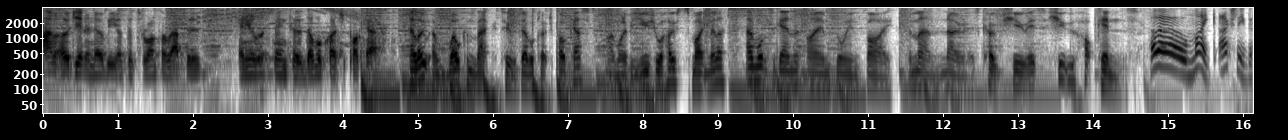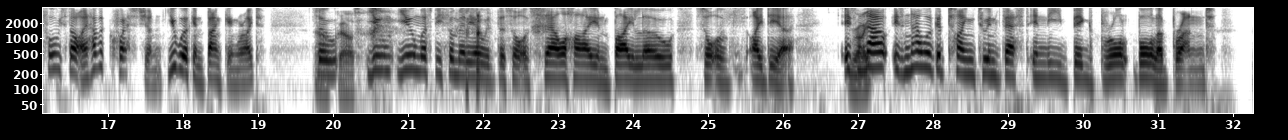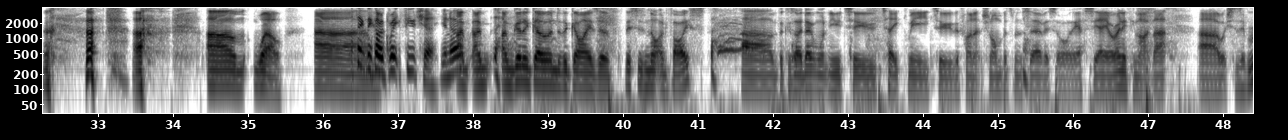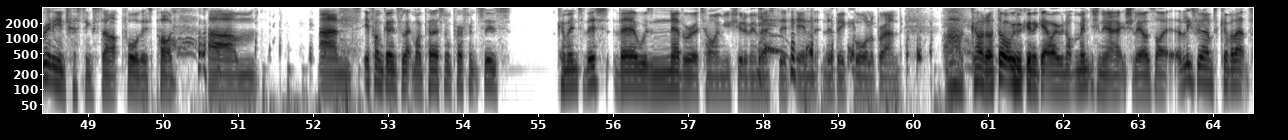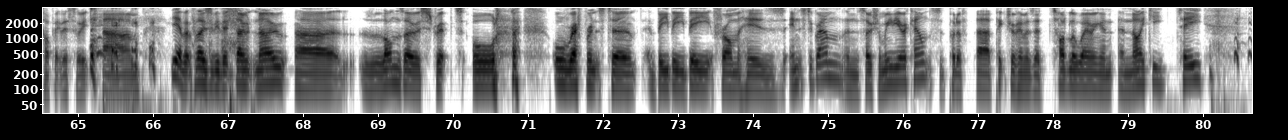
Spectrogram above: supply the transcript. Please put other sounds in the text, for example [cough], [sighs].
I'm OG Anunoby of the Toronto Raptors, and you're listening to the Double Clutch Podcast. Hello and welcome back to the Double Clutch Podcast. I'm one of your usual hosts, Mike Miller, and once again I am joined by the man known as Coach Huw. It's Huw Hopkins. Hello, Mike. Actually, before we start, I have a question. You work in banking, right? So oh God. [laughs] you you must be familiar with the sort of sell high and buy low sort of idea. Is Right. now is now a good time to invest in the big brawl, baller brand? Uh, [laughs] um, well, uh, I think they've got a great future. You know. I'm, I'm, I'm going to go under the guise of this is not advice [laughs] uh, because I don't want you to take me to the Financial Ombudsman Service or the FCA or anything like that, uh, which is a really interesting start for this pod. [laughs] Um, and if I'm going to let my personal preferences come into this, there was never a time you should have invested in the big baller brand. Oh god, I thought we were going to get away with not mentioning it. Actually, I was like, at least we don't have to cover that topic this week. Um, yeah, but for those of you that don't know, uh, Lonzo has stripped all [laughs] all reference to BBB from his Instagram and social media accounts. Put a uh, picture of him as a toddler wearing a, a Nike tee. [laughs]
